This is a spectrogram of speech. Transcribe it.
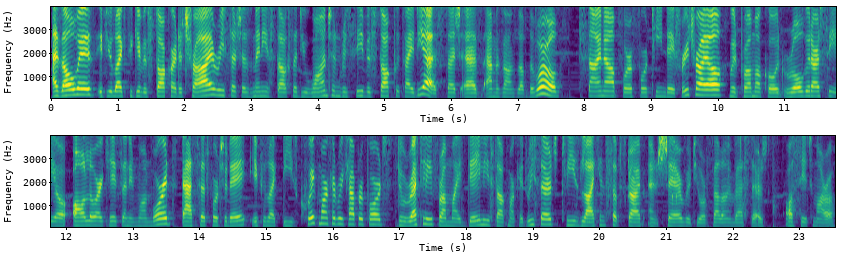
As always, if you like to give a stock card a try, research as many stocks that you want and receive a stock pick ideas such as Amazon's of the world, sign up for a 14 day free trial with promo code roll with our CEO, all lowercase and in one word. That's it for today. If you like these quick market recap reports directly from my daily stock market research, please like and subscribe and share with your fellow investors. I'll see you tomorrow.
